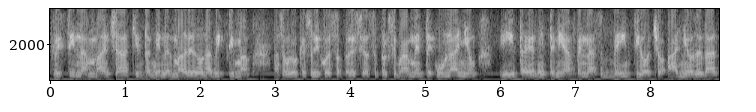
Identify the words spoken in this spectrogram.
Cristina Mancha, quien también es madre de una víctima, aseguró que su hijo desapareció hace aproximadamente un año y, tenía apenas 28 años de edad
